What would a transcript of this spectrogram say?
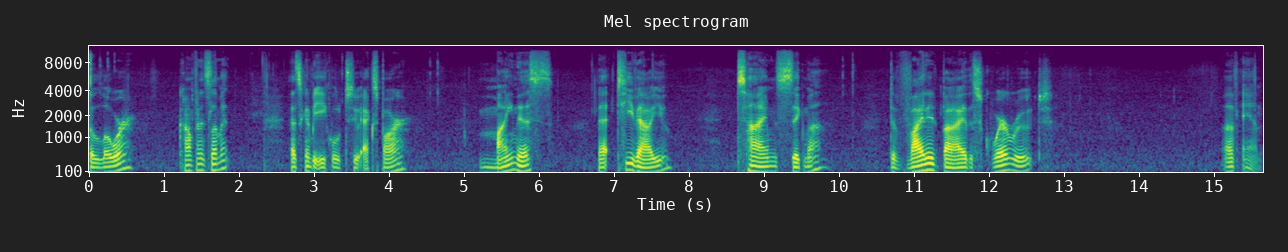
The lower confidence limit, that's going to be equal to x bar minus that t value times sigma divided by the square root of n.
